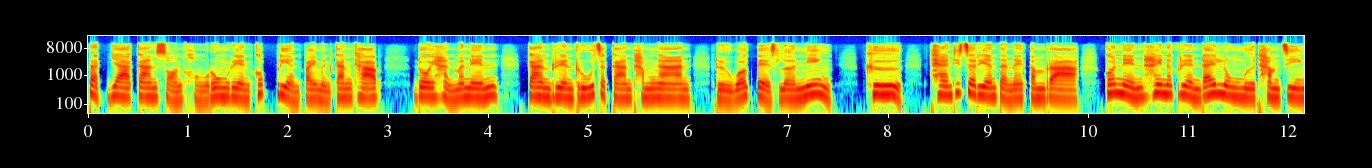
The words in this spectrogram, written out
ปรัชญาการสอนของโรงเรียนก็เปลี่ยนไปเหมือนกันครับ โดยหันมาเน้น การเรียนรู้จากการทำงาน หรือ work based learning คือแทนที่จะเรียนแต่ในตำรา ก็เน้นให้นักเรียนได้ลงมือทำจริง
